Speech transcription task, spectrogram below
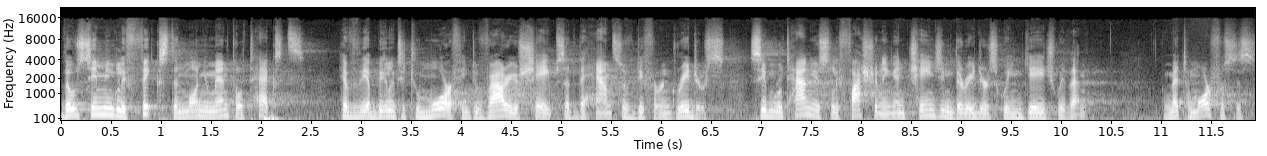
Those seemingly fixed and monumental texts have the ability to morph into various shapes at the hands of different readers, simultaneously fashioning and changing the readers who engage with them. Metamorphosis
